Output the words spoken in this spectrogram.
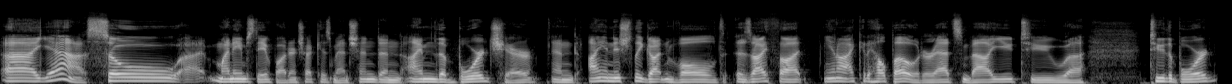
Uh, yeah. So uh, my name's Dave Bodnarchuk, as mentioned, and I'm the board chair. And I initially got involved as I thought, you know, I could help out or add some value to to the board.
